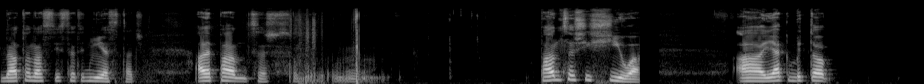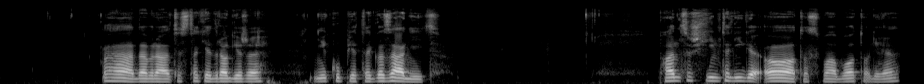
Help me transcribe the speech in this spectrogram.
Na to nas niestety nie stać. Ale pancerz. mm, Pancerz i siła. A jakby to. A, dobra, to jest takie drogie, że nie kupię tego za nic. Pancerz i inteligencja. O, to słabo, to nie.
